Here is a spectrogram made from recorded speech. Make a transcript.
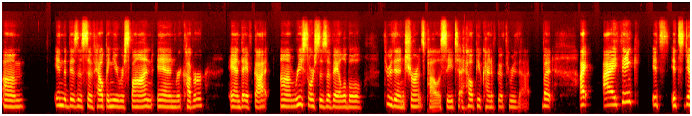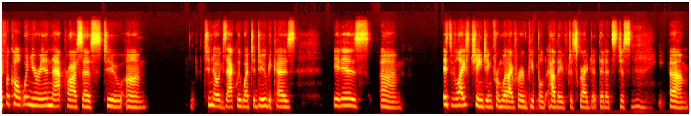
um, in the business of helping you respond and recover, and they've got um, resources available through the insurance policy to help you kind of go through that. But I I think it's it's difficult when you're in that process to um, to know exactly what to do because it is um, it's life changing from what I've heard people how they've described it that it's just um,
